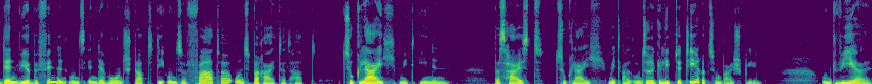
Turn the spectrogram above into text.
Denn wir befinden uns in der Wohnstadt, die unser Vater uns bereitet hat, zugleich mit ihnen, das heißt zugleich mit all unsere geliebte Tiere zum Beispiel. Und wir,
